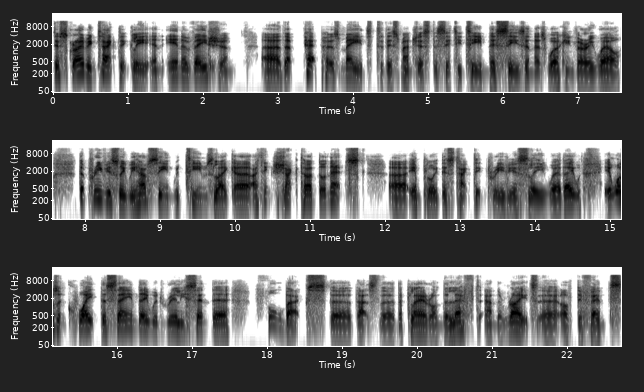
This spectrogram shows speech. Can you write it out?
describing tactically an innovation uh, that Pep has made to this Manchester City team this season that's working very well. That previously we have seen with teams like uh, I think Shakhtar Donetsk uh, employed this tactic previously, where they it wasn't quite the same. They would really send their fullbacks, the that's the the player on the left and the right uh, of defence,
